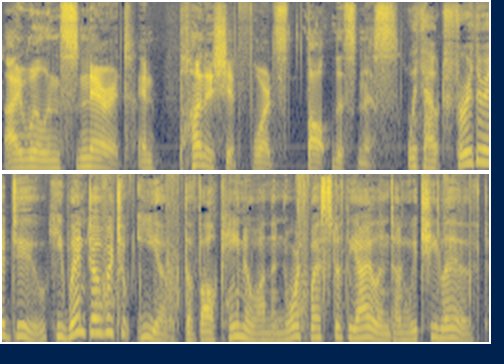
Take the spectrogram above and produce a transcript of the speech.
I will ensnare it and punish it for its thoughtlessness. Without further ado, he went over to Io, the volcano on the northwest of the island on which he lived.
